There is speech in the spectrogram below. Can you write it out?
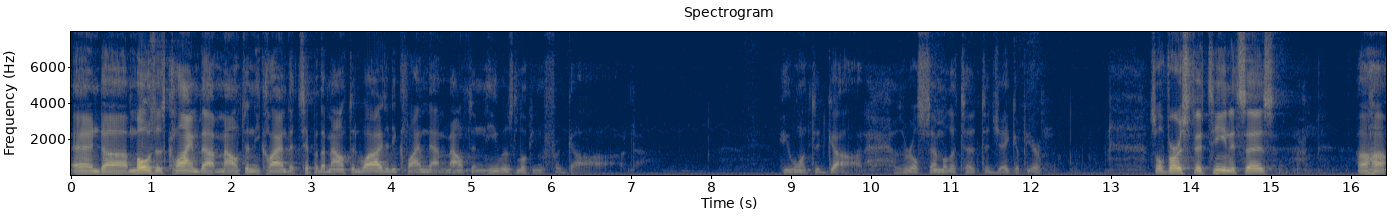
And uh, Moses climbed that mountain. He climbed the tip of the mountain. Why did he climb that mountain? He was looking for God. He wanted God. It was real similar to, to Jacob here. So, verse 15, it says, uh huh.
